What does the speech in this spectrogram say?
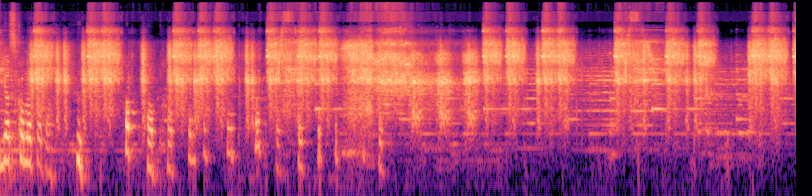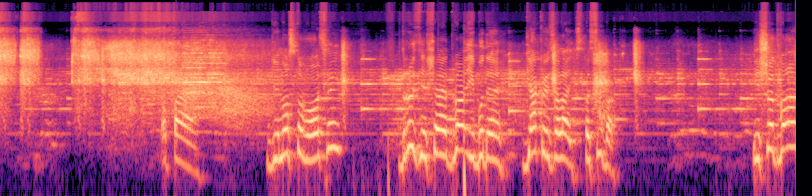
Я з конотопа. Хоп, хоп, Опа. 98. Друзі, ще два і буде. Дякую за лайк. Спасибо. І ще два,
